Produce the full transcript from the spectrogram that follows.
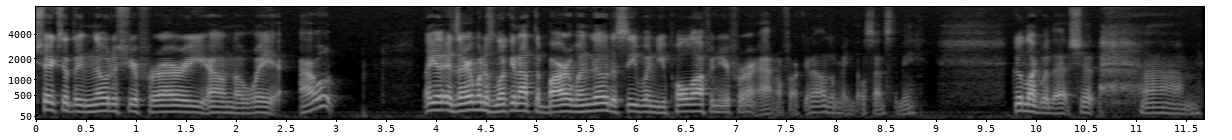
chicks if they notice your Ferrari on the way out like, is everyone just looking out the bar window to see when you pull off in your Ferrari? I don't fucking know. It doesn't make no sense to me. Good luck with that shit. Um,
